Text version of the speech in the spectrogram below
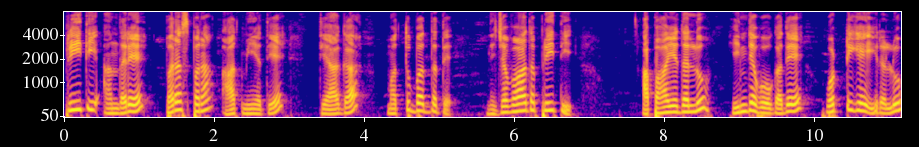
ಪ್ರೀತಿ ಅಂದರೆ ಪರಸ್ಪರ ಆತ್ಮೀಯತೆ, ತ್ಯಾಗ ಮತ್ತು ಬದ್ಧತೆ, ನಿಜವಾದ ಪ್ರೀತಿ. ಅಪಾಯದಲ್ಲೂ ಹಿಂದೆ ಹೋಗದೆ ಒಟ್ಟಿಗೆ ಇರಲು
